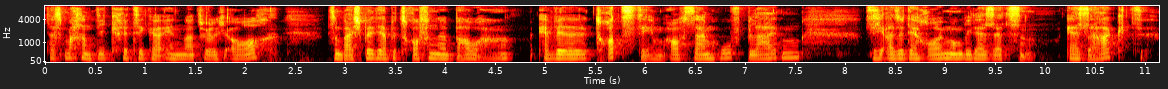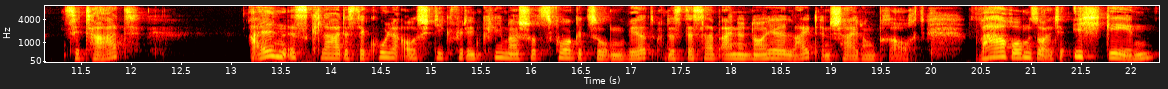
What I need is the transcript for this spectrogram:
Das machen die KritikerInnen natürlich auch. Zum Beispiel der betroffene Bauer. Er will trotzdem auf seinem Hof bleiben, sich also der Räumung widersetzen. Er sagt, Zitat, allen ist klar, dass der Kohleausstieg für den Klimaschutz vorgezogen wird und es deshalb eine neue Leitentscheidung braucht. Warum sollte ich gehen,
